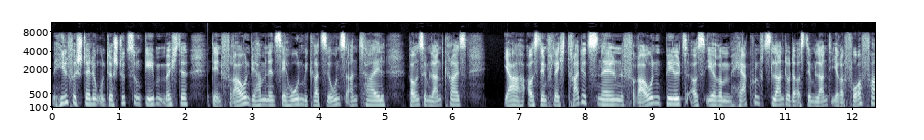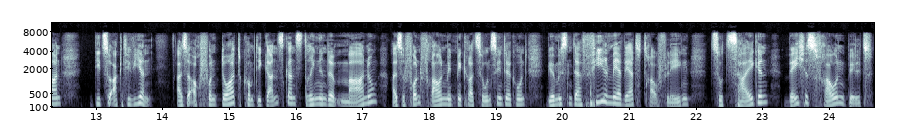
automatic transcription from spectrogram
Hilfestellung, Unterstützung geben möchte den Frauen. Wir haben einen sehr hohen Migrationsanteil bei uns im Landkreis ja, aus dem vielleicht traditionellen Frauenbild aus ihrem Herkunftsland oder aus dem Land ihrer Vorfahren, die zu aktivieren. Also auch von dort kommt die ganz, ganz dringende Mahnung, also von Frauen mit Migrationshintergrund, wir müssen da viel mehr Wert drauf legen, zu zeigen, welches Frauenbild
